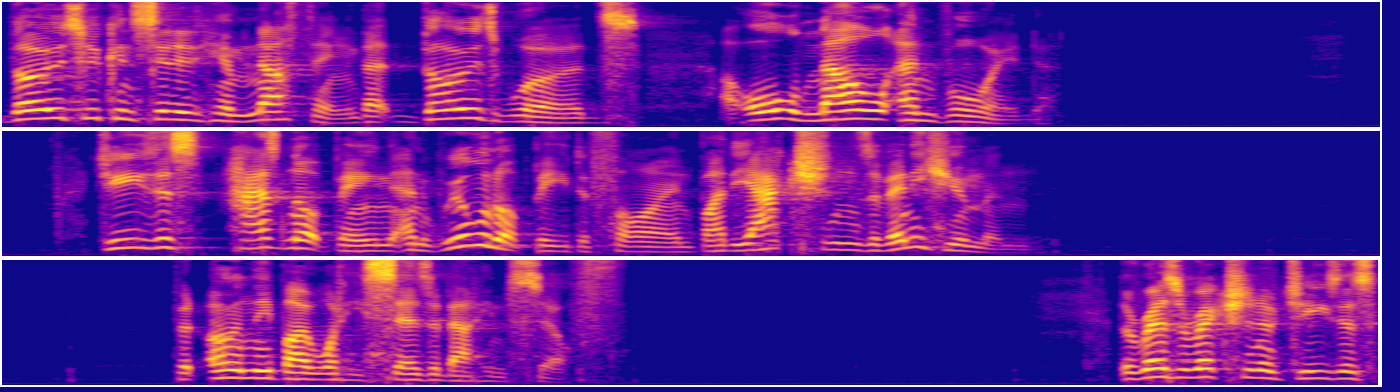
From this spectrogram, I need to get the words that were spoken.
those who considered him nothing, that those words are all null and void. Jesus has not been and will not be defined by the actions of any human, but only by what he says about himself. The resurrection of Jesus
